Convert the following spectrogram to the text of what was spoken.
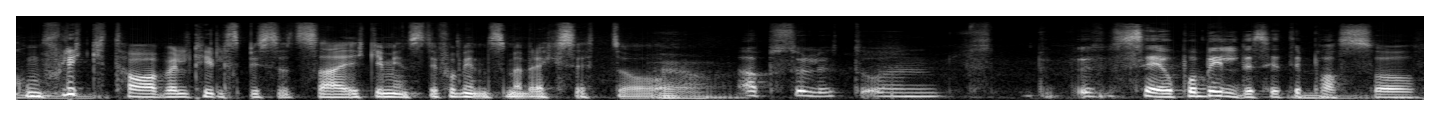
konflikt har vel tilspisset seg, ikke minst i forbindelse med brexit. Og ja. Absolutt. Og hun ser jo på bildet sitt i pass og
